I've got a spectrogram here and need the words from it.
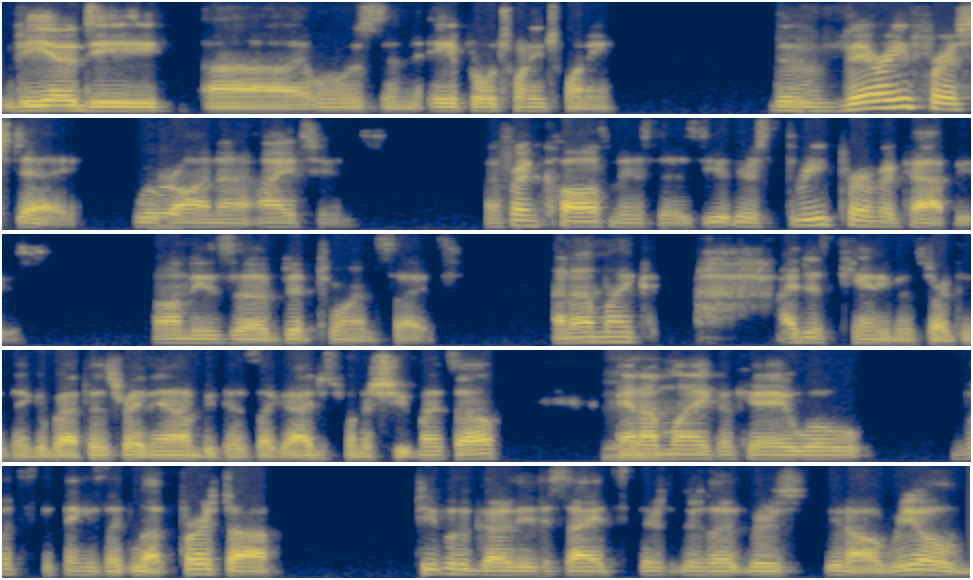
VOD, uh, it was in April 2020. The very first day we're on uh, iTunes. My friend calls me and says, "You- "There's three perfect copies on these uh, BitTorrent sites," and I'm like, "Ah, "I just can't even start to think about this right now because like I just want to shoot myself." And I'm like, "Okay, well, what's the thing?" He's like, "Look, first off, people who go to these sites, there's there's a there's you know real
